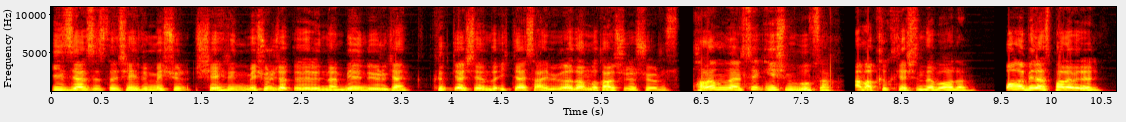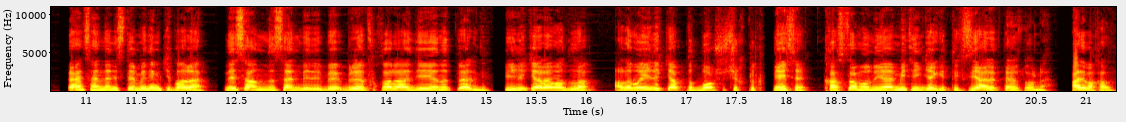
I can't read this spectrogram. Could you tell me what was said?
İl ziyaretinde şehrin meşhur şehrin meşhur caddelerinden birinde yürürken 40 yaşlarında ihtiyaç sahibi bir adamla karşılaşıyoruz. Para mı versek iş mi bulsak? Ama 40 yaşında bu adam. Ona biraz para verelim. Ben senden istemedim ki para. Ne sandın sen beni? Be- Bre fukara diye yanıt verdi. İyilik yaramadı la. Adama iyilik yaptık borçlu çıktık. Neyse Kastamonu'ya mitinge gittik ziyaretten sonra. Hadi bakalım.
